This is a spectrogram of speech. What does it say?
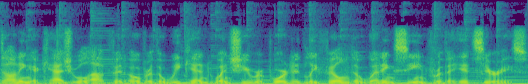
donning a casual outfit over the weekend when she reportedly filmed a wedding scene for the hit series.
